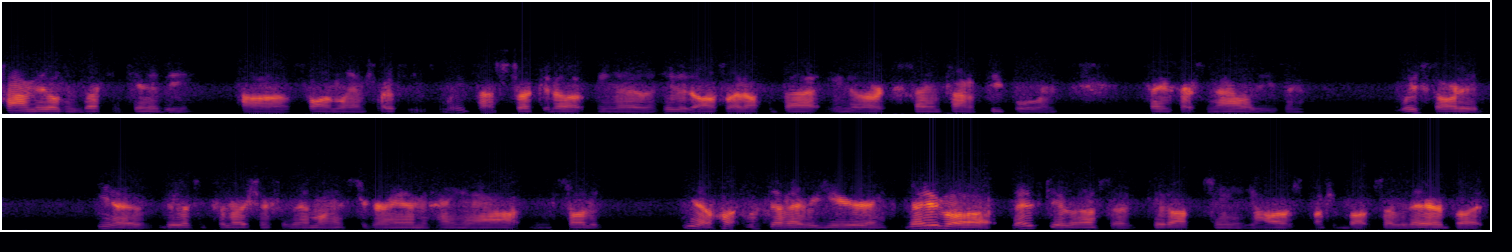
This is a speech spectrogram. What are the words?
Ty Mills and Brecken Kennedy, uh, farmland trophies. We kind of struck it up, you know, hit it off right off the bat. You know, our same kind of people and same personalities. And we started, you know, doing some promotion for them on Instagram and hanging out and started, you know, hunting with them every year. And they've, uh, they've given us a good opportunity to harvest a bunch of bucks over there. But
